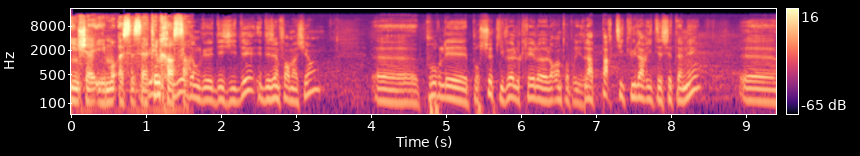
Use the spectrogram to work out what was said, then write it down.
إنشاء مؤسسات خاصة euh, pour, les, pour ceux qui veulent créer leur entreprise. La particularité cette année, euh,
